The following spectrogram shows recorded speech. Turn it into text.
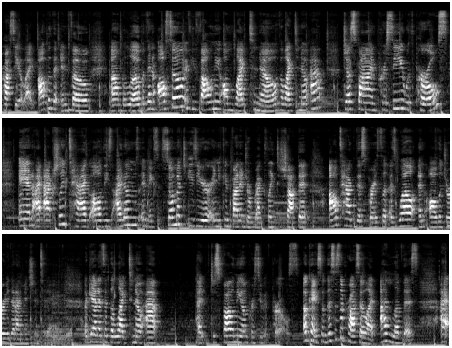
Prasiolite. I'll put the info um, below. But then also, if you follow me on Like to Know, the Like to Know app, just find Prissy with pearls and I actually tag all of these items. It makes it so much easier and you can find a direct link to shop it. I'll tag this bracelet as well and all the jewelry that I mentioned today. Again, it's at the Like to Know app. I, just follow me on Prissy with Pearls. Okay, so this is the Prasiolite. I love this. I,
